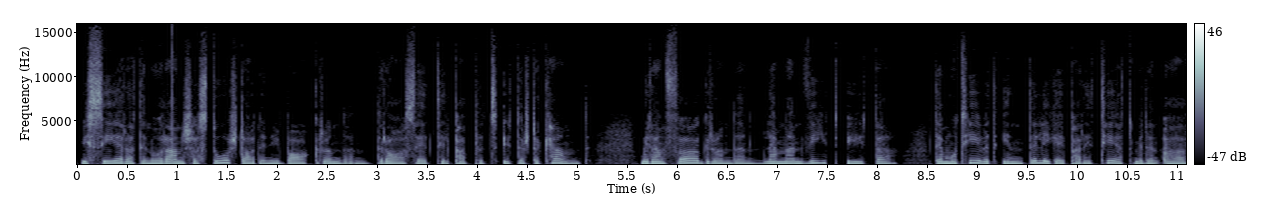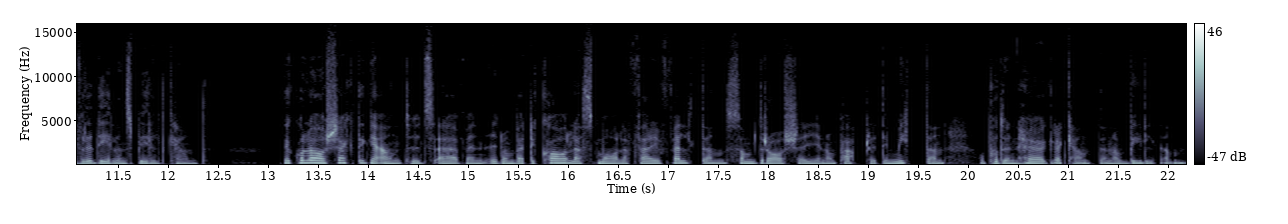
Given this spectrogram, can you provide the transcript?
Vi ser att den orangea storstaden i bakgrunden drar sig till papprets yttersta kant medan förgrunden lämnar en vit yta där motivet inte ligger i paritet med den övre delens bildkant. Det collageaktiga antyds även i de vertikala smala färgfälten som drar sig genom pappret i mitten och på den högra kanten av bilden.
